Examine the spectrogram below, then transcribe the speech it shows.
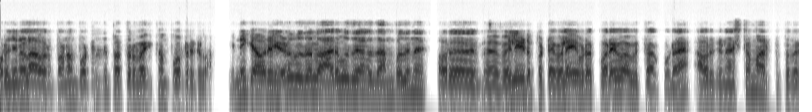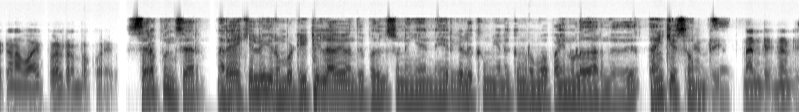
ஒரிஜினலா அவர் பணம் போட்டது பத்து ரூபாய்க்கு தான் போட்டிருக்கலாம். இன்னைக்கு அவர் எழுபதுல அறுபது அல்லது ஐம்பதுன்னு அவர் வெளியிடப்பட்ட விலையை விட குறைவா வித்தா கூட அவருக்கு நஷ்டமா இருப்பதற்கான வாய்ப்புகள் ரொம்ப குறைவு. சிறப்புங்க சார். நிறைய கேள்விக்கு ரொம்ப டீட்டெயிலாவே வந்து பதில் சொன்னீங்க. நேர்களுக்கும் எனக்கும் ரொம்ப பயனுள்ளதா இருந்தது. தேங்க்யூ சோ மச் நன்றி. நன்றி.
